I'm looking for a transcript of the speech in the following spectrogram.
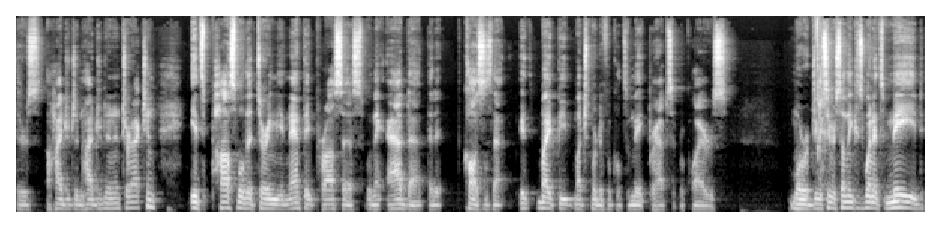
There's a hydrogen hydrogen interaction. It's possible that during the enanthate process, when they add that, that it causes that. It might be much more difficult to make. Perhaps it requires more reducing or something. Because when it's made,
